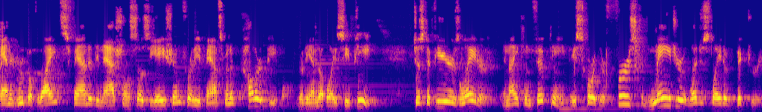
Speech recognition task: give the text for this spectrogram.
and a group of whites founded the National Association for the Advancement of Colored People, or the NAACP. Just a few years later, in 1915, they scored their first major legislative victory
